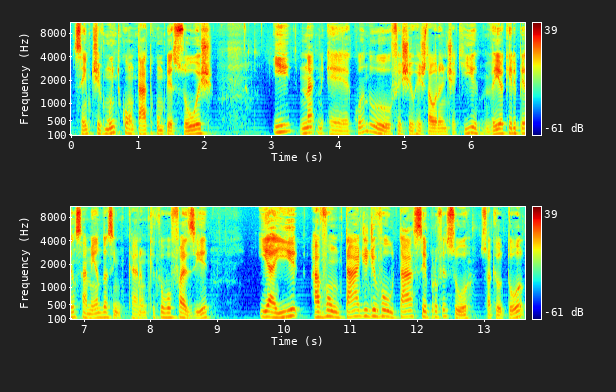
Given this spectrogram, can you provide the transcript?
sempre tive muito contato com pessoas. E na, é, quando fechei o restaurante aqui, veio aquele pensamento assim, caramba, o que, que eu vou fazer? E aí a vontade de voltar a ser professor. Só que eu tô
